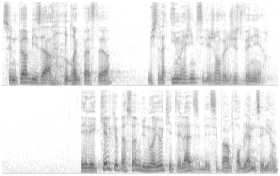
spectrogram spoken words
C'est une peur bizarre en tant que pasteur, mais j'étais là, imagine si les gens veulent juste venir. Et les quelques personnes du noyau qui étaient là disaient, ben, c'est pas un problème, c'est bien,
